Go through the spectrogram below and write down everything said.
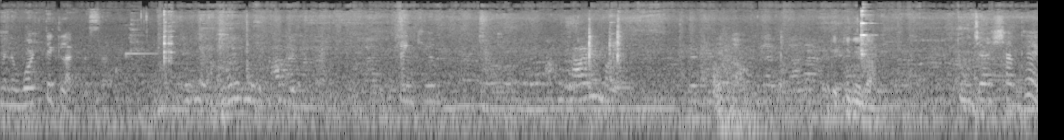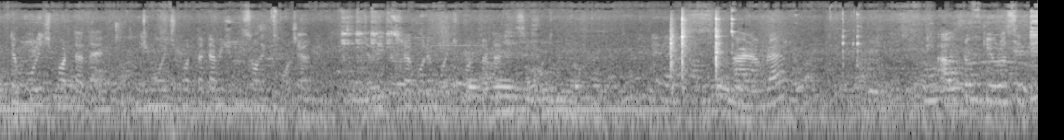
মানে ওয়ার্থিক লাগতেছে। থ্যাংক ইউ কি নিলাম পূজার সাথে একটা মরিচ ভর্তা দেয়। এই মরিচ ভর্তাটা আমি শুনছি অনেক মজার। যদি এক্সট্রা করে মরিচ ভর্তাটা দিচ্ছে আর আমরা আউট অফ কিউরিয়াসিটি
